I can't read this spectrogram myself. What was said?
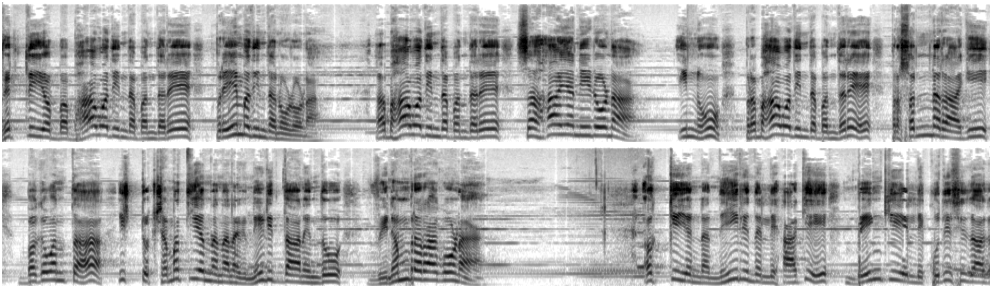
ವ್ಯಕ್ತಿಯೊಬ್ಬ ಭಾವದಿಂದ ಬಂದರೆ ಪ್ರೇಮದಿಂದ ನೋಡೋಣ. ಅಭಾವದಿಂದ ಬಂದರೆ ಸಹಾಯ ನೀಡೋಣ. ಇನ್ನು ಪ್ರಭಾವದಿಂದ ಬಂದರೆ ಪ್ರಸನ್ನರಾಗಿ ಭಗವಂತ ಇಷ್ಟು ಕ್ಷಮತೆಯನ್ನು ನನಗೆ ನೀಡಿದ್ದಾನೆಂದು ವಿನಮ್ರರಾಗೋಣ. ಅಕ್ಕಿಯನ್ನು ನೀರಿನಲ್ಲಿ ಹಾಕಿ ಬೆಂಕಿಯಲ್ಲಿ ಕುದಿಸಿದಾಗ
